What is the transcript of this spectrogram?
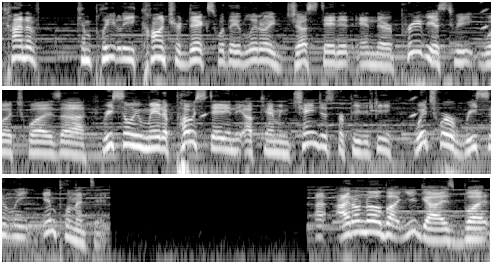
kind of completely contradicts what they literally just stated in their previous tweet, which was uh, recently we made a post stating the upcoming changes for PvP, which were recently implemented. I, don't know about you guys, but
